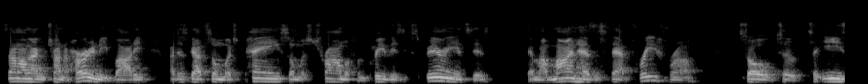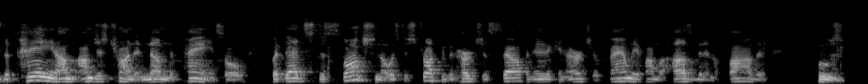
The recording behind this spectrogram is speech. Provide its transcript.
It's not like I'm trying to hurt anybody. I just got so much pain, so much trauma from previous experiences that my mind hasn't snapped free from. So to to ease the pain, I'm I'm just trying to numb the pain. So, but that's dysfunctional. It's destructive. It hurts yourself, and then it can hurt your family. If I'm a husband and a father who's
